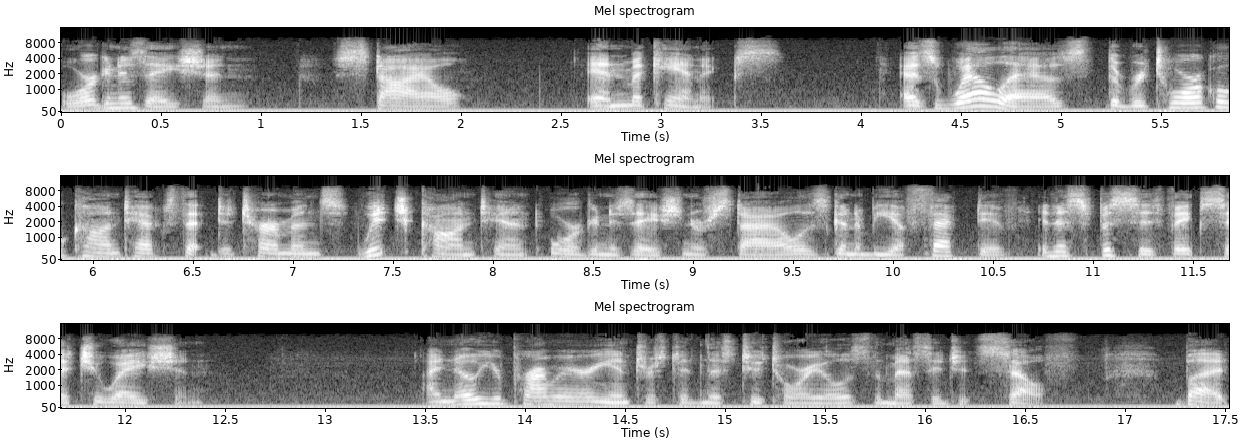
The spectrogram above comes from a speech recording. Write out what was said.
organization, style, and mechanics, as well as the rhetorical context that determines which content, organization, or style is going to be effective in a specific situation. I know your primary interest in this tutorial is the message itself. But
